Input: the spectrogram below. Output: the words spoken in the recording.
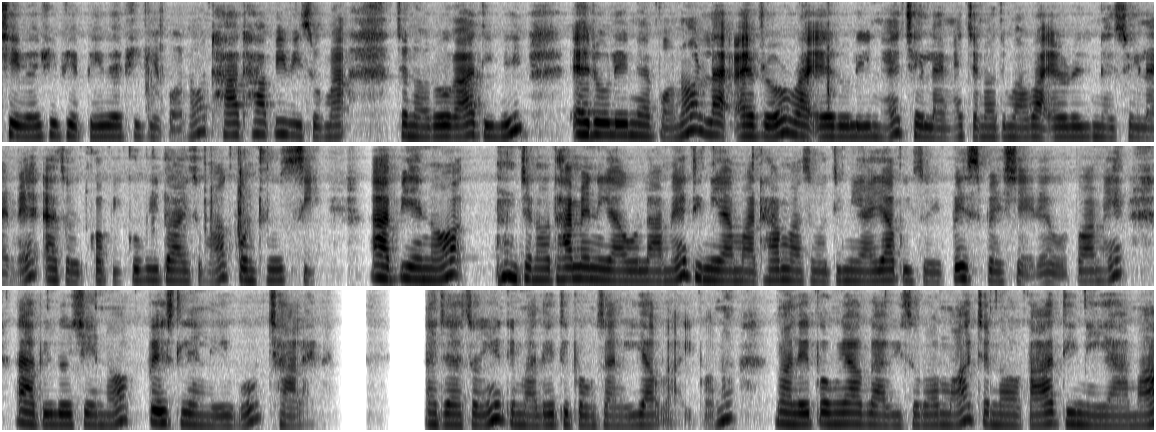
ရှေ့ပဲဖြစ်ဖြစ်ဘေးပဲဖြစ်ဖြစ်ပေါ့နော်ထားထားပြီးပြီဆိုမှကျွန်တော်တို့ကဒီ arrow လေးနဲ့ပေါ့နော် left arrow right arrow လေးနဲ့ချိန်လိုက်မယ်ကျွန်တော်ဒီမှာ right arrow လေးနဲ့ဆွဲလိုက်မယ်အဲဆို copy ကူးပြီးသွားပြီဆိုမှ control c အပြင်တော့ကျွန်တော်ထားမယ့်နေရာကိုလာမယ်ဒီနေရာမှာထားမှာဆိုဒီနေရာရောက်ပြီဆိုရင် paste special တဲ့ကိုသွားမယ်အဲပြီးလို့ရှိရင်တော့ paste link လေးကိုချလိုက်မယ် အဲဒါဆိုရင်ဒီမှာလေးဒီပုံစံလေးရောက်လာပြီပေါ့နော်ဒီမှာလေးပုံရောက်လာပြီဆိုတော့မှကျွန်တော်ကဒီနေရာမှာ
